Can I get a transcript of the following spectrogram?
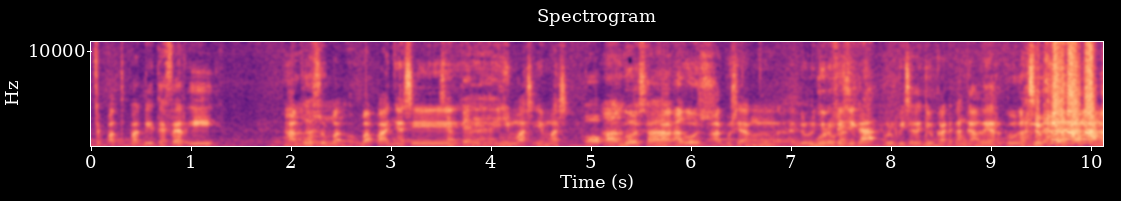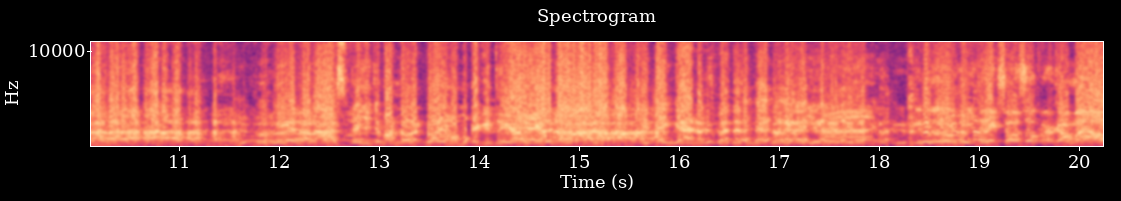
cepat-cepat di TVRI. Agus ba- bapaknya si? Imas, Imas. Oh, bagus, ha. Agus, Agus yang dulu Guru fisika. Guru fisika julukannya kan galer, gue gak suka. Iya, Mas. Kayaknya cuma Dorek doang yang ngomong kayak gitu ya. Kita enggak anak sebatas enggak dorek aja. Itu di jelek sosok nggak mau.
